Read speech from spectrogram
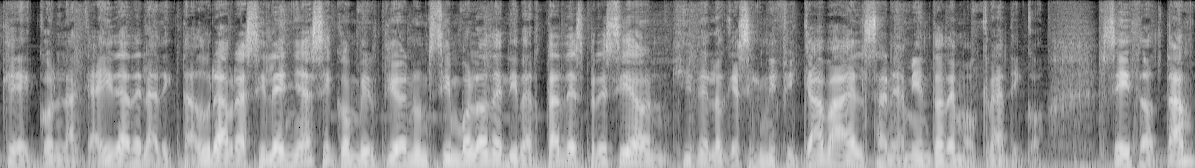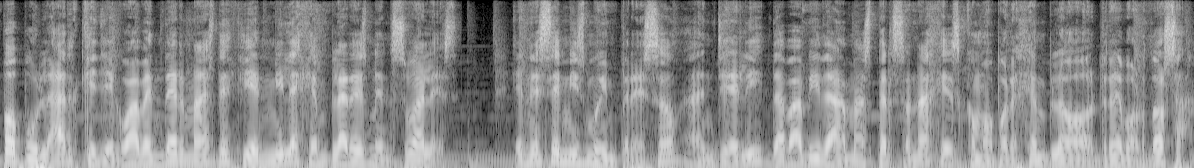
que con la caída de la dictadura brasileña se convirtió en un símbolo de libertad de expresión y de lo que significaba el saneamiento democrático. Se hizo tan popular que llegó a vender más de 100.000 ejemplares mensuales. En ese mismo impreso, Angeli daba vida a más personajes, como por ejemplo Rebordosa,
